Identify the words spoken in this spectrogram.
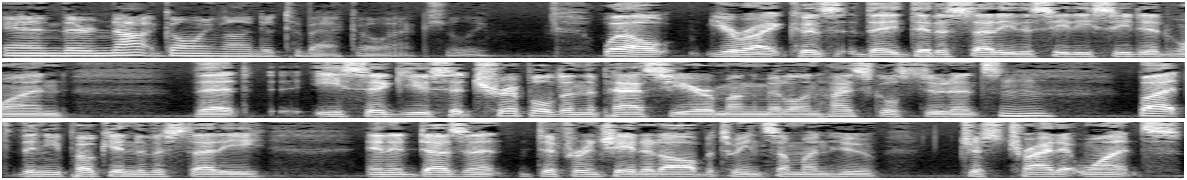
and they're not going on to tobacco. Actually, Well, you're right because they did a study. The CDC did one that e-cig use had tripled in the past year among middle and high school students. But then you poke into the study, and it doesn't differentiate at all between someone who just tried it once,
